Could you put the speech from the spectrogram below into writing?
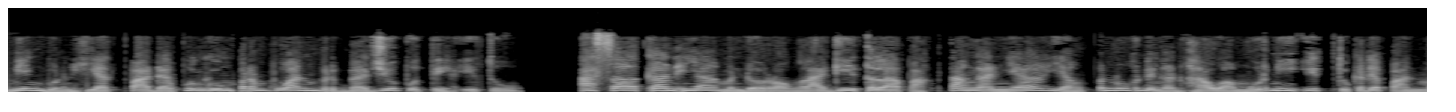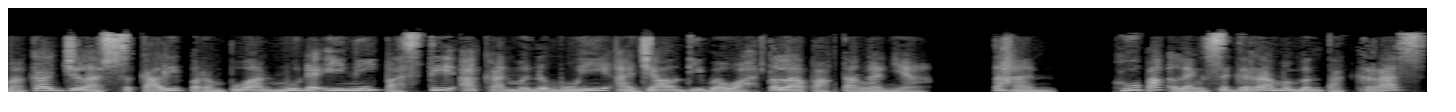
Ming Bun Hiat pada punggung perempuan berbaju putih itu. Asalkan ia mendorong lagi telapak tangannya yang penuh dengan hawa murni itu ke depan maka jelas sekali perempuan muda ini pasti akan menemui ajal di bawah telapak tangannya. Tahan. Hupak Leng segera membentak keras,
